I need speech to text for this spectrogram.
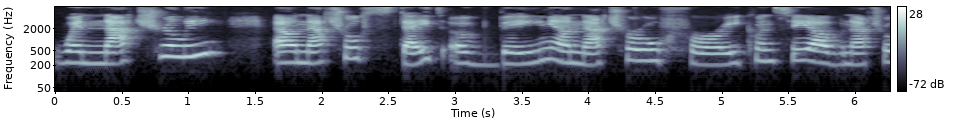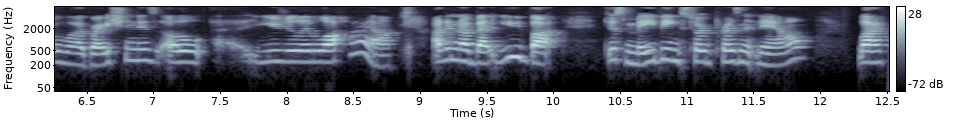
we're naturally our natural state of being, our natural frequency, our natural vibration is usually a lot higher. I don't know about you, but just me being so present now, like,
